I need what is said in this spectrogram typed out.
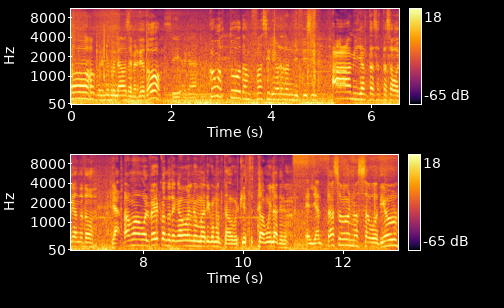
No, por el otro lado ¿Se perdió todo? Sí, acá. ¿Cómo estuvo tan fácil y ahora tan difícil? ¡Ah! Mi llanta se está saboteando todo. Ya, vamos a volver cuando tengamos el neumático montado porque esto está muy latero. El llantazo nos saboteó.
